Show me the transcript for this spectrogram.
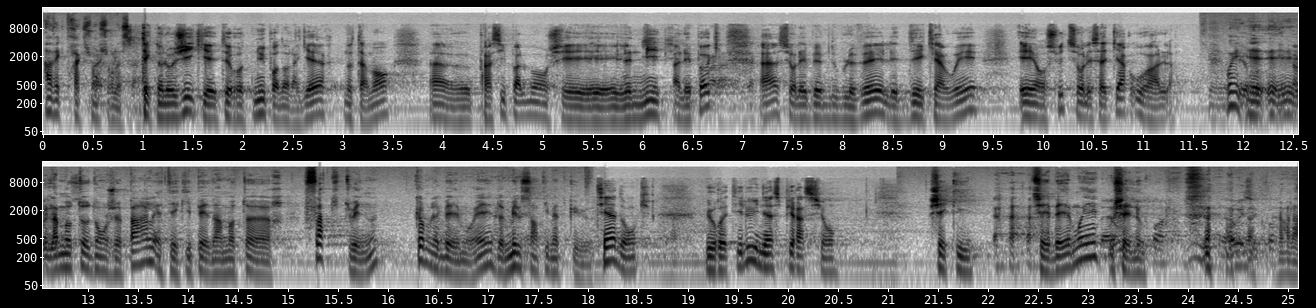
avec traction sur le side. Technologie qui a été retenue pendant la guerre, notamment, hein, euh, principalement chez l'ennemi à l'époque, hein, sur les BMW, les DKW et ensuite sur les sidecars Ural. Oui, et, la moto dont je parle est équipée d'un moteur flat twin, comme les BMW, de 1000 cm3. Tiens donc, y aurait-il eu une inspiration Chez qui? Chez BMW ou chez nous? ah oui, voilà.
